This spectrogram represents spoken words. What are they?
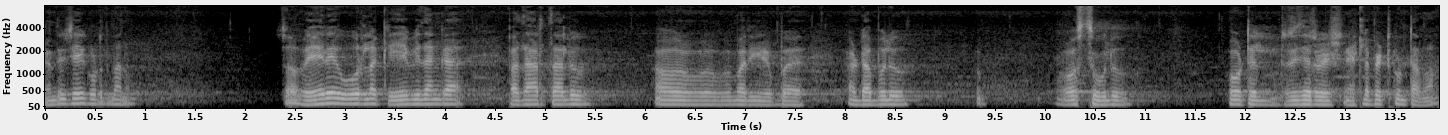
ఎందుకు చేయకూడదు మనం? సో వేరే ఊర్లకు ఏ విధంగా పదార్థాలు మరి డబ్బులు వస్తువులు హోటల్ రిజర్వేషన్ ఎట్లా పెట్టుకుంటామో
